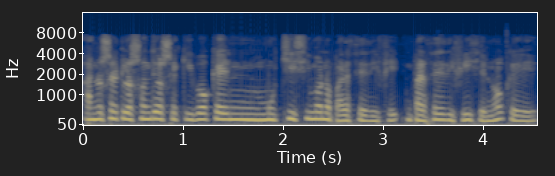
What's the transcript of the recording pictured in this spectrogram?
A no ser que los sondeos se equivoquen muchísimo, no parece, parece difícil, ¿no? Que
